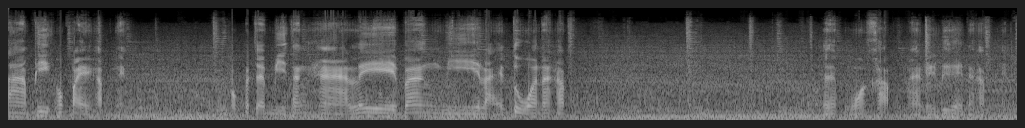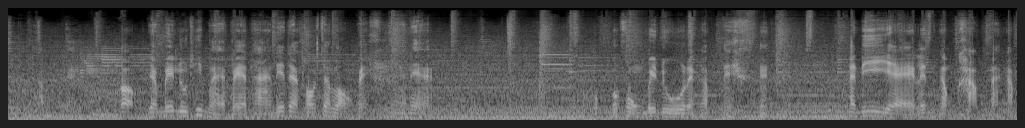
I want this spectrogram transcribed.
ตามพี่เขาไปครับเนี่ยเขาก็จะมีทั้งฮาเลย์บ้างมีหลายตัวนะครับแต่ผมว่าขับมาเรื่อยๆนะครับเนี่ยขับก็ยังไม่รู้ที่หมายปลายทางที่แต่เขาจะหลอกไปฆ่าเนี่ย ผมก็คงไม่ดูนะครับเนี่ยอันนี้ใหญ่เล่นขำๆนะครับ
